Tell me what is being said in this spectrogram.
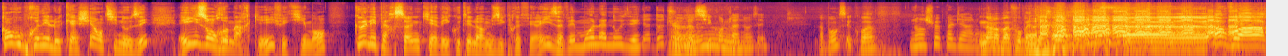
Quand vous prenez le cachet anti-nausée et ils ont remarqué effectivement que les personnes qui avaient écouté leur musique préférée ils avaient moins la nausée. Il y a d'autres choses contre la nausée. Ah bon c'est quoi Non, je peux pas le dire à non, bah faut pas dire ça. Euh, au revoir.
